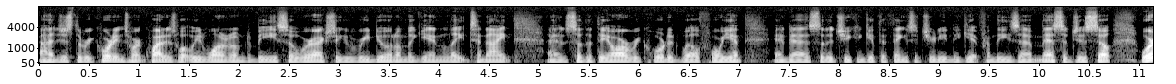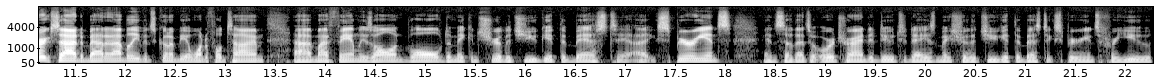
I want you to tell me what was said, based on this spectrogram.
uh, just the recordings weren't quite as what we wanted them to be. So we're actually redoing them again late tonight, and so that they are recorded well for you, and uh, so that you can get the things that you need to get from these uh, messages. So we're excited about it. I believe it's going to be a wonderful time. Uh, my family's all involved in making sure that you get the best uh, experience, and so that's what we're trying to do today is make sure that you get the best experience for you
